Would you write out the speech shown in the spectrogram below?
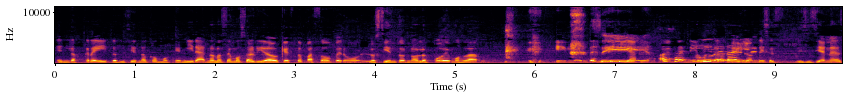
en los créditos diciendo como que mira, no nos hemos olvidado que esto pasó, pero lo siento, no los podemos dar. y, lo entendí. Sí, son decisiones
